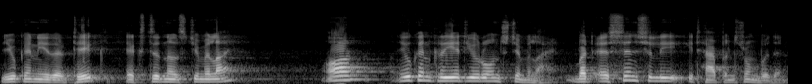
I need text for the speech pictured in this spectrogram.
You can either take external stimuli or you can create your own stimuli, but essentially it happens from within.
